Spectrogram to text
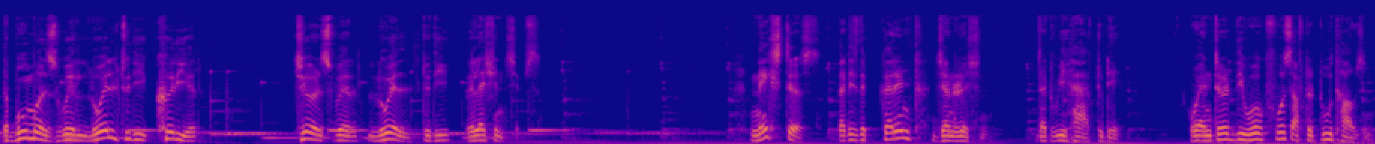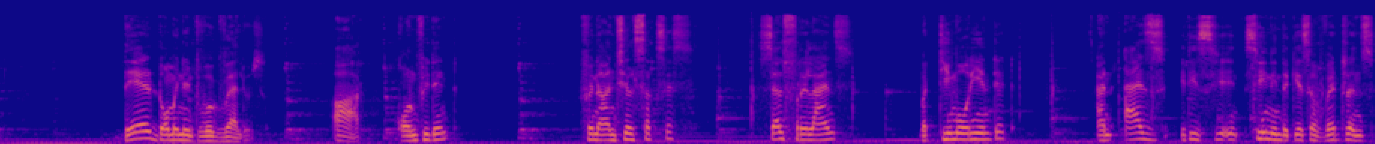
the boomers were loyal to the career, Zers were loyal to the relationships. Nexters, that is the current generation that we have today, who entered the workforce after 2000, their dominant work values are confident, financial success, self reliance, but team oriented. And as it is seen in the case of veterans,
